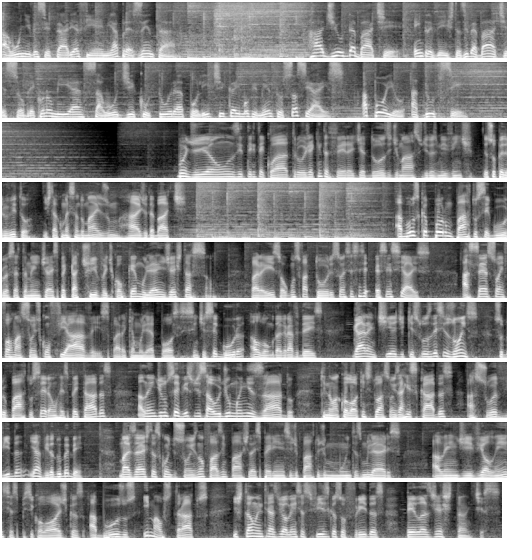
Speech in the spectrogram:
A Universitária FM apresenta Rádio Debate. Entrevistas e debates sobre economia, saúde, cultura, política e movimentos sociais. Apoio a DUFSE. Bom dia, 11h34. Hoje é quinta-feira, dia 12 de março de 2020. Eu sou Pedro Vitor e está começando mais um Rádio Debate. A busca por um parto seguro é certamente a expectativa de qualquer mulher em gestação. Para isso, alguns fatores são essenciais. Acesso a informações confiáveis para que a mulher possa se sentir segura ao longo da gravidez, garantia de que suas decisões sobre o parto serão respeitadas, além de um serviço de saúde humanizado que não a coloque em situações arriscadas à sua vida e à vida do bebê. Mas estas condições não fazem parte da experiência de parto de muitas mulheres. Além de violências psicológicas, abusos e maus tratos, estão entre as violências físicas sofridas pelas gestantes.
